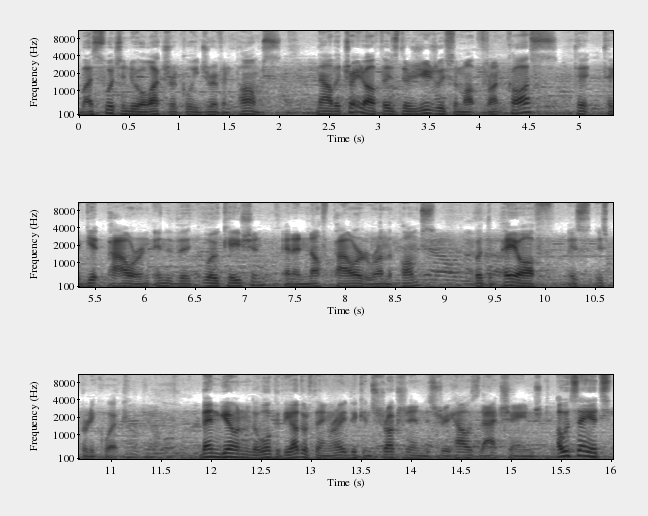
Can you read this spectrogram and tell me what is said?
by switching to electrically driven pumps. Now, the trade off is there's usually some upfront costs to, to get power into the location and enough power to run the pumps, but the payoff is, is pretty quick. Then going to look at the other thing, right? The construction industry, how has that changed? I would say it's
